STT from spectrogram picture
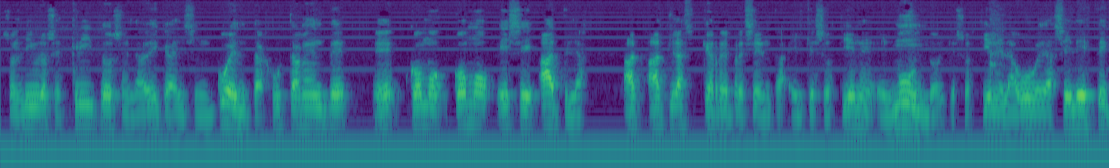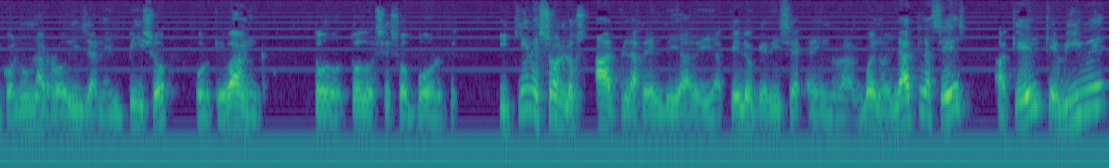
Son libros escritos en la década del 50, justamente eh, como, como ese Atlas, At- Atlas que representa el que sostiene el mundo, el que sostiene la bóveda celeste con una rodilla en el piso, porque banca todo, todo ese soporte. ¿Y quiénes son los atlas del día a día? ¿Qué es lo que dice Ayn Rand? Bueno, el atlas es aquel que vive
